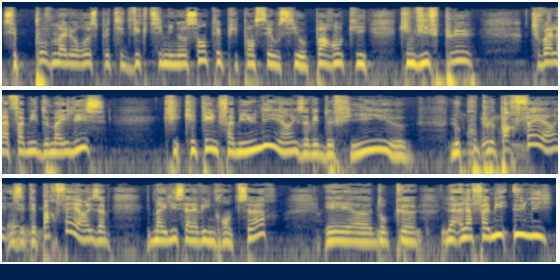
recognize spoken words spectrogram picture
ces pauvres malheureuses petites victimes innocentes et puis penser aussi aux parents qui, qui ne vivent plus. Tu vois, la famille de Maïlis, qui, qui était une famille unie, hein, ils avaient deux filles, euh, le couple parfait, hein, ils étaient parfaits. Hein, ils avaient, Maïlis, elle avait une grande sœur et euh, donc euh, la, la famille unie,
